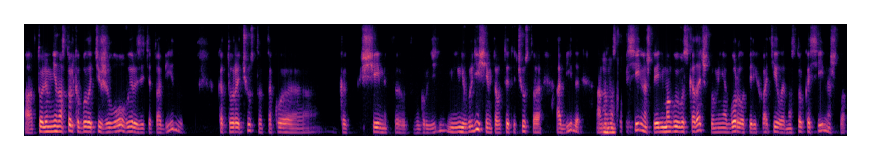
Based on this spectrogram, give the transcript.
то ли мне настолько было тяжело выразить эту обиду, которое чувство такое щемит вот в груди, не в груди щемит, а вот это чувство обиды, оно mm-hmm. настолько сильно, что я не могу его сказать, что у меня горло перехватило настолько сильно, что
